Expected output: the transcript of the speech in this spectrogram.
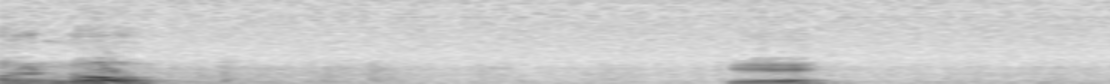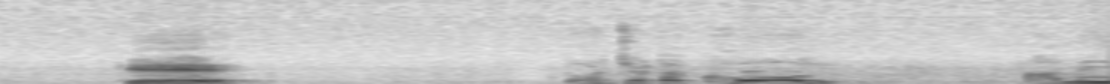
অরণ্য কে? দরজাটা খোল। আমি।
